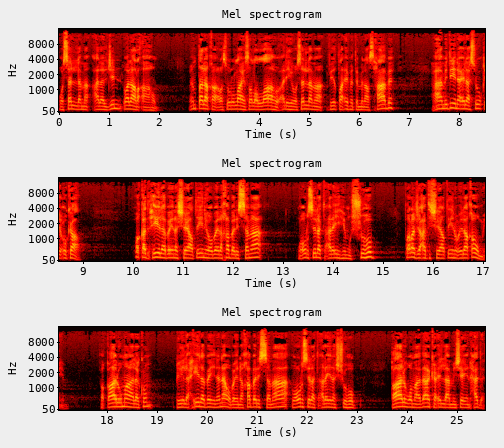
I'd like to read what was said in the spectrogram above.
وسلم على الجن ولا رآهم. انطلق رسول الله صلى الله عليه وسلم في طائفة من أصحابه عامدين إلى سوق عكاظ وقد حيل بين الشياطين وبين خبر السماء وأرسلت عليهم الشهب فرجعت الشياطين إلى قومهم. فقالوا ما لكم؟ قيل حيل بيننا وبين خبر السماء وأرسلت علينا الشهب. قالوا وما ذاك إلا من شيء حدث.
